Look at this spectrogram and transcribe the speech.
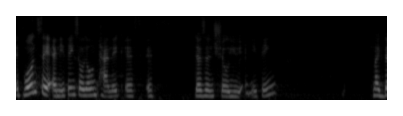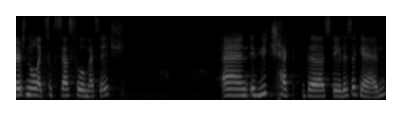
it won't say anything, so don't panic if if doesn't show you anything. Like there's no like successful message. And if you check the status again,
